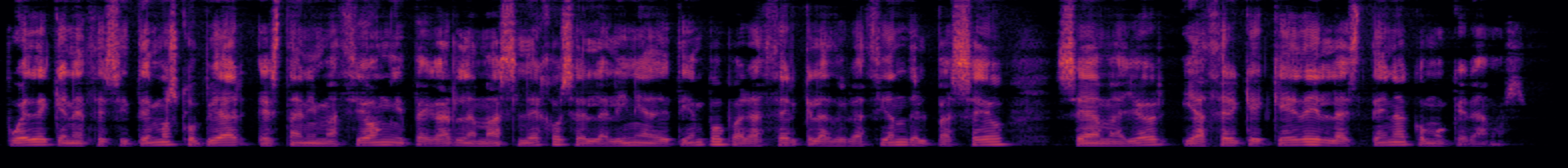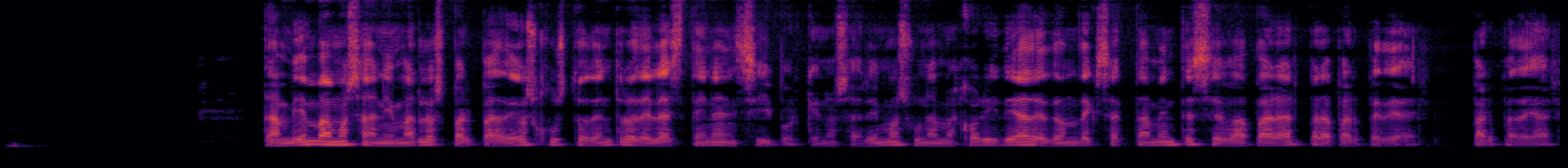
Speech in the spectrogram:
puede que necesitemos copiar esta animación y pegarla más lejos en la línea de tiempo para hacer que la duración del paseo sea mayor y hacer que quede en la escena como queramos. También vamos a animar los parpadeos justo dentro de la escena en sí, porque nos haremos una mejor idea de dónde exactamente se va a parar para parpadear. parpadear.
